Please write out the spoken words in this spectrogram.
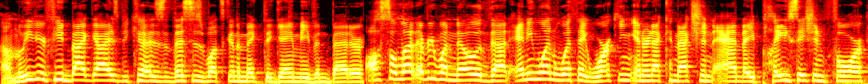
um, leave your feedback, guys, because this is what's going to make the game even better. Also, let everyone know that anyone with a working internet connection and a PlayStation 4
